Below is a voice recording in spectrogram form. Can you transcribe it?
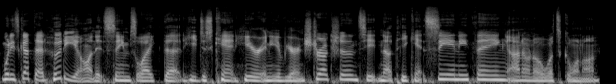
When he's got that hoodie on, it seems like that he just can't hear any of your instructions. He not he can't see anything. I don't know what's going on.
